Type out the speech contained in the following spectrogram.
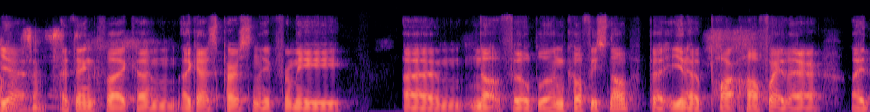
yeah. Sense. I think like um, I guess personally for me, um, not a full blown coffee snob, but you know, part halfway there, I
